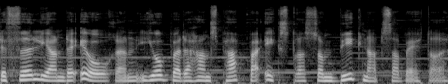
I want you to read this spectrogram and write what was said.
De följande åren jobbade hans pappa extra som byggnadsarbetare.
